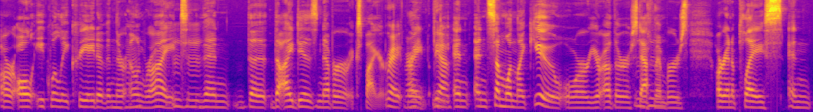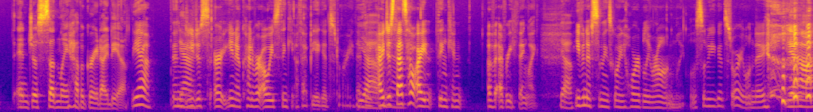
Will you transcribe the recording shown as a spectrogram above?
are all equally creative in their Mm-hmm. own right, then the the ideas never expire. Right, Right. yeah. And and someone like you or your other staff Mm-hmm. members are in a place and and just suddenly have a great idea. yeah and Yeah. you just are you know kind of are always thinking oh that'd be a good story That'd be- Yeah. i just that's how i think in, of everything like Yeah. even if something's going horribly wrong i'm like well this will be a good story one day yeah.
